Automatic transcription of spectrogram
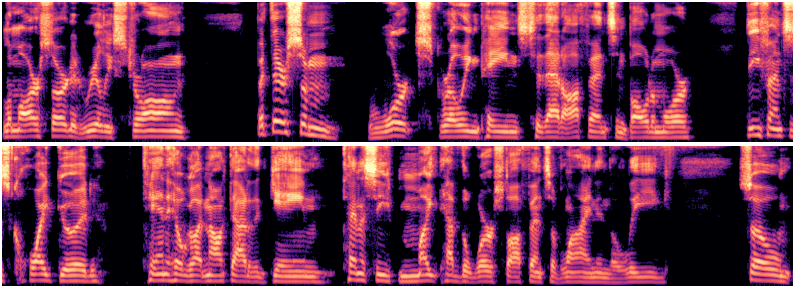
Lamar started really strong, but there's some warts, growing pains to that offense in Baltimore. Defense is quite good. Tannehill got knocked out of the game. Tennessee might have the worst offensive line in the league. So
